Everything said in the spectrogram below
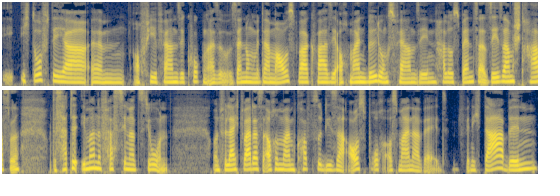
ich durfte ja ähm, auch viel Fernsehen gucken. Also Sendung mit der Maus war quasi auch mein Bildungsfernsehen. Hallo Spencer, Sesamstraße. Und das hatte immer eine Faszination. Und vielleicht war das auch in meinem Kopf so dieser Ausbruch aus meiner Welt. Wenn ich da bin,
